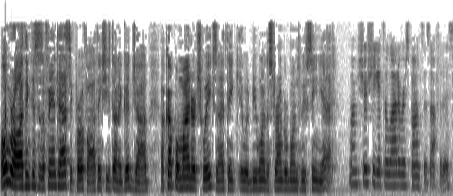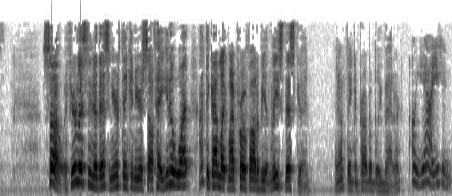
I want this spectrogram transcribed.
Overall, I think this is a fantastic profile. I think she's done a good job. A couple minor tweaks, and I think it would be one of the stronger ones we've seen yet. Well, I'm sure she gets a lot of responses off of this. So, if you're listening to this and you're thinking to yourself, hey, you know what? I think I'd like my profile to be at least this good. And I'm thinking probably better. Oh yeah, you can.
